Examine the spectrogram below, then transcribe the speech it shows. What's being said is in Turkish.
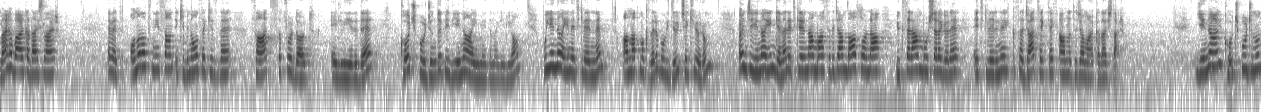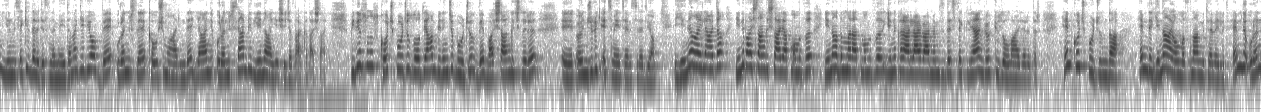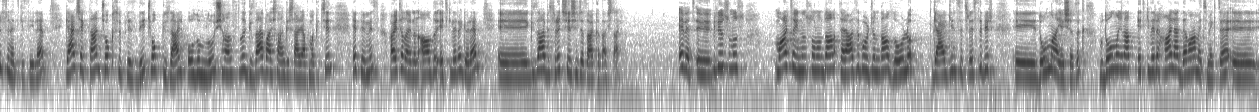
Merhaba arkadaşlar. Evet 16 Nisan 2018'de saat 04.57'de Koç burcunda bir yeni ay meydana geliyor. Bu yeni ayın etkilerini anlatmak üzere bu videoyu çekiyorum. Önce yeni ayın genel etkilerinden bahsedeceğim. Daha sonra yükselen burçlara göre etkilerini kısaca tek tek anlatacağım arkadaşlar. Yeni ay Koç burcunun 28 derecesinde meydana geliyor ve Uranüs'le kavuşum halinde yani Uranüsyen bir yeni ay yaşayacağız arkadaşlar. Biliyorsunuz Koç burcu zodyan birinci burcu ve başlangıçları e, öncülük etmeyi temsil ediyor. E, yeni aylarda yeni başlangıçlar yapmamızı, yeni adımlar atmamızı, yeni kararlar vermemizi destekleyen gökyüzü olaylarıdır. Hem Koç burcunda hem de yeni ay olmasından mütevellit hem de Uranüs'ün etkisiyle gerçekten çok sürprizli, çok güzel, olumlu, şanslı, güzel başlangıçlar yapmak için hepimiz haritalarının aldığı etkilere göre e, güzel bir süreç yaşayacağız arkadaşlar. Evet e, biliyorsunuz Mart ayının sonunda terazi burcunda zorlu gergin, stresli bir e, dolunay yaşadık. Bu dolunayın etkileri hala devam etmekte. E,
